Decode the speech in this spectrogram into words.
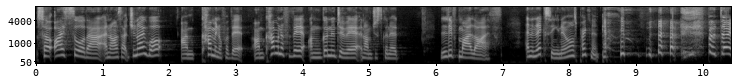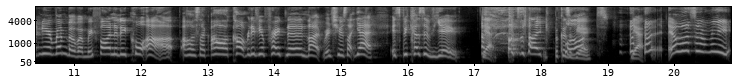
So I saw that and I was like, do you know what? I'm coming off of it. I'm coming off of it. I'm going to do it and I'm just going to live my life. And the next thing you know, I was pregnant. But don't you remember when we finally caught up? I was like, oh, I can't believe you're pregnant. Like, and she was like, yeah, it's because of you. Yeah. I was like, Because of you. Yeah. It wasn't me.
